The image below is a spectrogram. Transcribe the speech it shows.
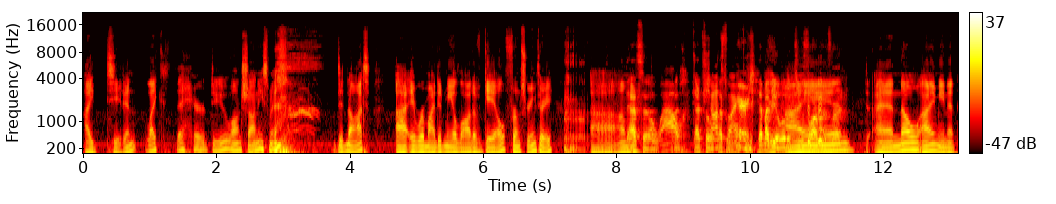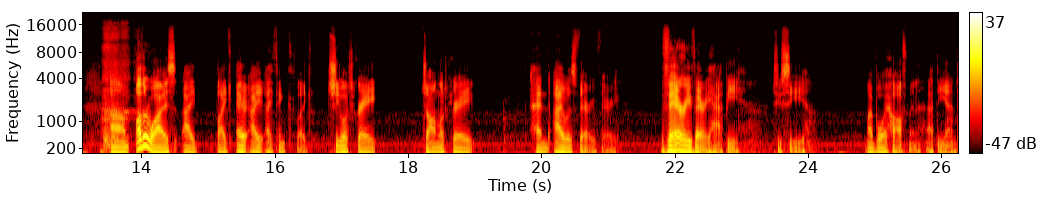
I didn't like the hairdo on Shawnee Smith. Did not. Uh, it reminded me a lot of Gale from Scream Three. Um, that's a Oh, wow. That's a, Shots that's a- fired. that might be a little too far, my friend. and, and no, I mean it. Um, otherwise, I like I, I I think like she looked great, John looked great, and I was very very, very very happy to see my boy Hoffman at the end.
